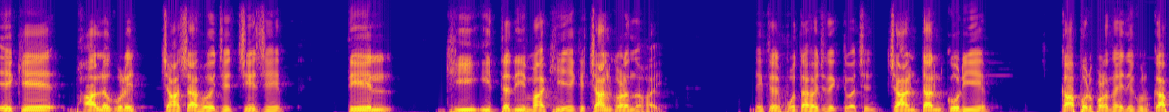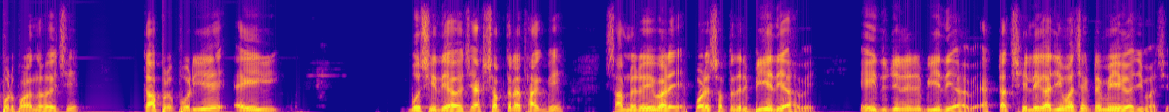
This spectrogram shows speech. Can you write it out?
একে ভালো করে চাঁচা হয়েছে, চেঁচে তেল, ঘি ইত্যাদি মাখিয়ে একে চান করানো হয়। দেখতে পোতা হয়েছে, দেখতে পাচ্ছেন। চান টান করিয়ে কাপড় পরানো হয়, দেখুন, কাপড় পরানো হয়েছে। কাপড় পরিয়ে এই বসিয়ে দেওয়া হয়েছে। এক সপ্তাহ থাকবে সামনে রবিবারে, পরের সপ্তাহের বিয়ে দেওয়া হবে। এই দুজনের বিয়ে দেওয়া হবে। একটা ছেলে গাজিম আছে, একটা মেয়ে গাজিম আছে।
